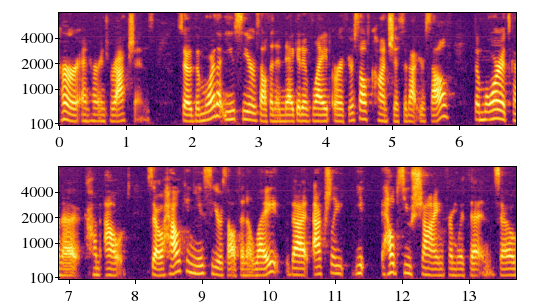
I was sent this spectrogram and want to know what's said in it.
her and her interactions. So the more that you see yourself in a negative light, or if you're self conscious about yourself, the more it's going to come out. So, how can you see yourself in a light that actually helps you shine from within? So,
